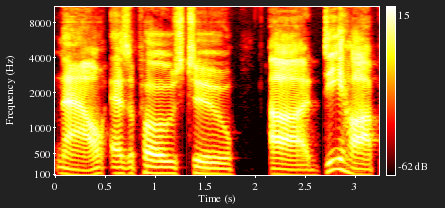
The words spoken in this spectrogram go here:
now as opposed to uh, D Hop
